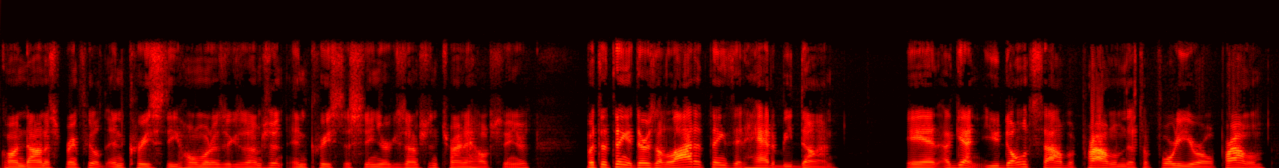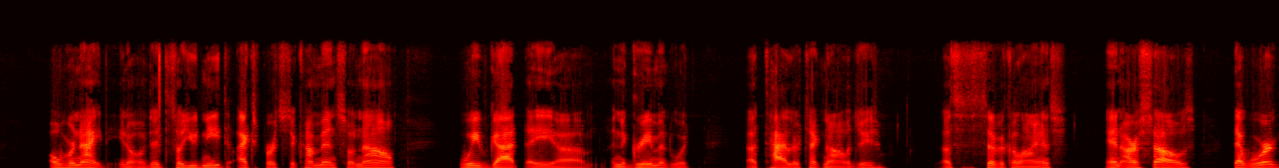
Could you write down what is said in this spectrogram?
gone down to Springfield, increased the homeowners exemption, increased the senior exemption, trying to help seniors. But the thing is, there's a lot of things that had to be done. And again, you don't solve a problem that's a 40 year old problem overnight. You know, so you need experts to come in. So now we've got a uh, an agreement with uh, Tyler Technologies, a Civic Alliance, and ourselves that we're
